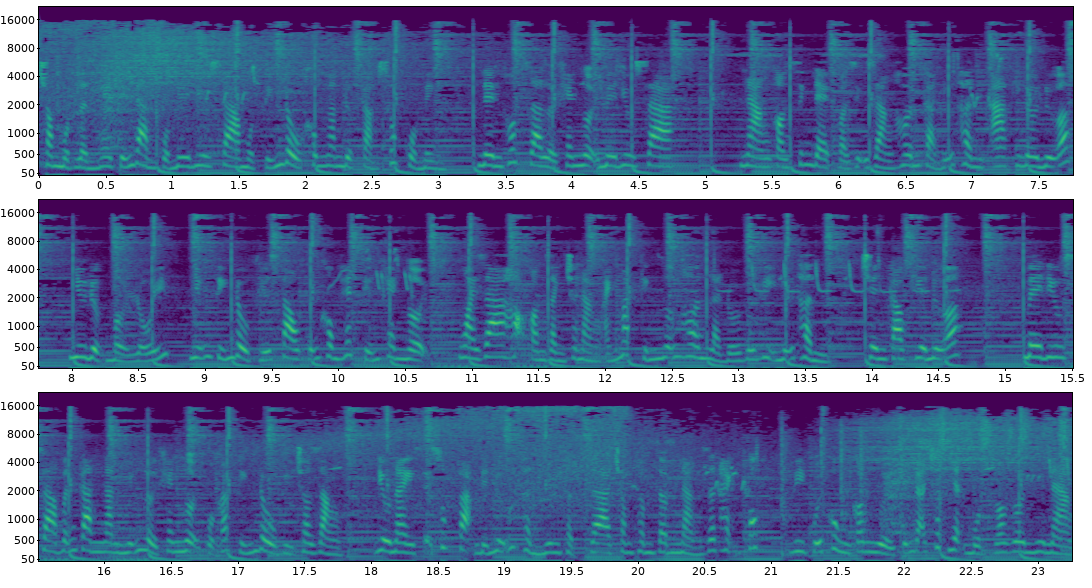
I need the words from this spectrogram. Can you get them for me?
Trong một lần nghe tiếng đàn của Medusa một tín đồ không ngăn được cảm xúc của mình, nên thốt ra lời khen ngợi Medusa. Nàng còn xinh đẹp và dịu dàng hơn cả nữ thần Athena nữa, như được mở lối, những tín đồ phía sau cũng không hết tiếng khen ngợi, ngoài ra họ còn dành cho nàng ánh mắt kính ngưỡng hơn là đối với vị nữ thần trên cao kia nữa. Medusa vẫn can ngăn những lời khen ngợi của các tín đồ vì cho rằng điều này sẽ xúc phạm đến nữ thần nhưng thật ra trong thâm tâm nàng rất hạnh phúc, vì cuối cùng con người cũng đã chấp nhận một Gorgon như nàng.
